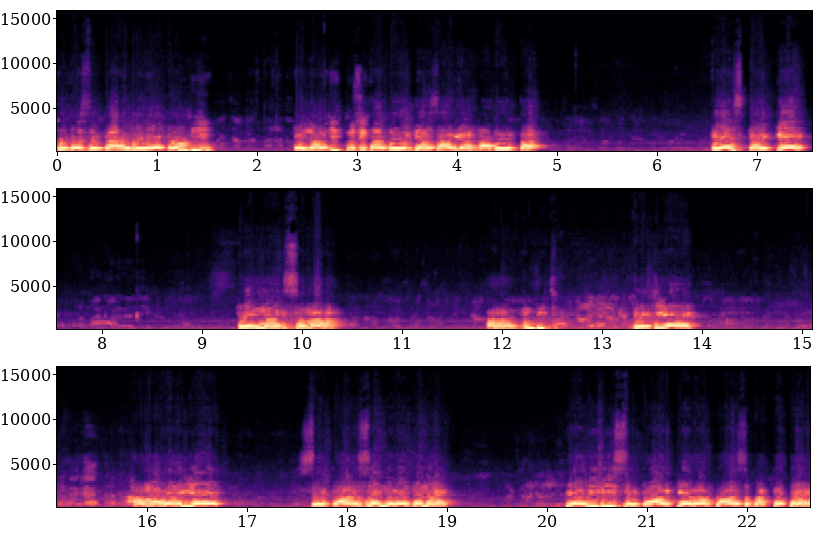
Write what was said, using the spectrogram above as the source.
ਕਿਉਂਕਿ ਸਰਕਾਰ ਫਿਰ ਇਹ ਕਹੂਗੀ ਕਿ ਲਓ ਜੀ, ਤੁਸੀਂ ਤਾਂ ਬੋਲਦੇ ਆ, ਸਾਰੀ ਹੱਲਾ ਬੋਲਤਾ। ਇਸ ਕਰਕੇ ਇੰਨਾ ਕੁ ਸਮਾਂ हाँ हिंदी से देखिए हमारा ये सरकार से निवेदन है कि अभी भी सरकार के वा- पास वक्त है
